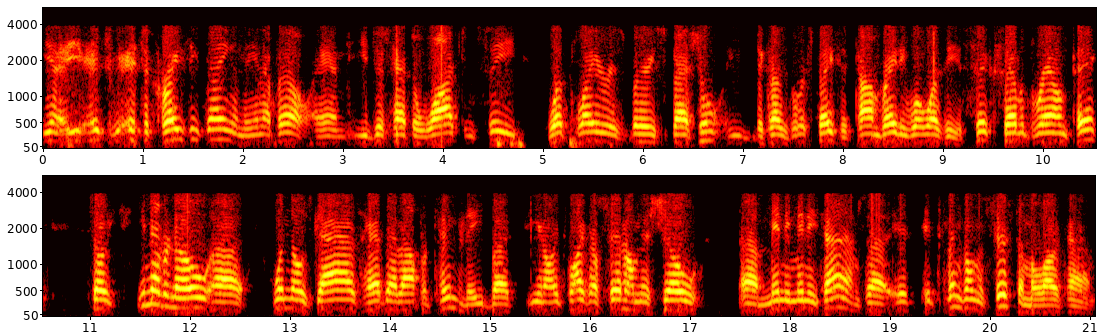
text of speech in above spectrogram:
yeah, it's it's a crazy thing in the NFL, and you just have to watch and see what player is very special. Because let's face it, Tom Brady, what was he, a sixth, seventh round pick? So you never know. Uh, when those guys have that opportunity. But you know, it's like I've said on this show uh, many, many times. Uh, it, it depends on the system a lot of times.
